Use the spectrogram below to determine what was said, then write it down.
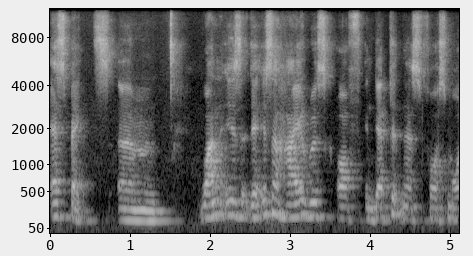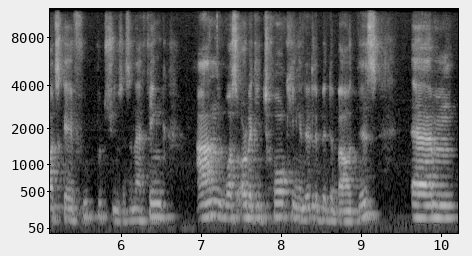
aspects. Um, one is there is a high risk of indebtedness for small scale food producers. And I think Anne was already talking a little bit about this. Um,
